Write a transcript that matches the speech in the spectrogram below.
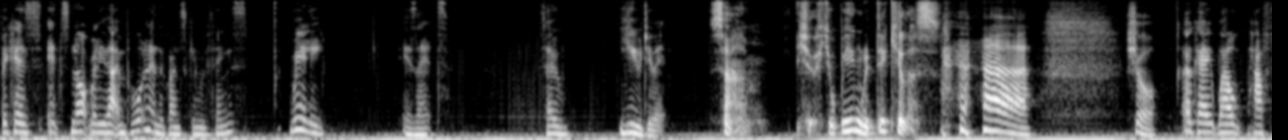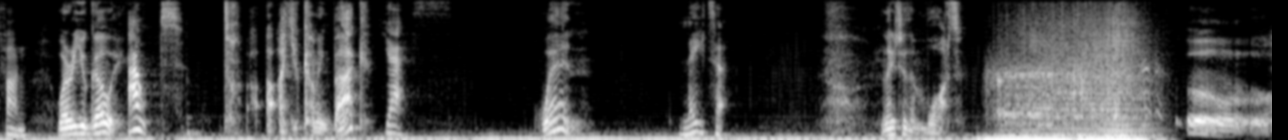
Because it's not really that important in the grand scheme of things. Really, is it? So, you do it. Sam, you're being ridiculous. sure. Okay, well, have fun. Where are you going? Out. Are you coming back? Yes. When? Later. Later than what? Oh.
